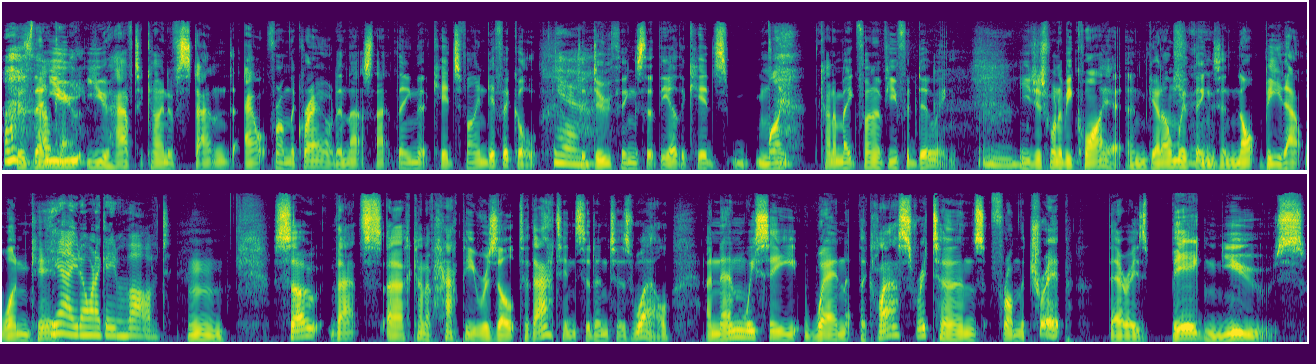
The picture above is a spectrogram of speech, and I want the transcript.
because then okay. you you have to kind of stand out from the crowd and that's that thing that kids find difficult yeah. to do things that the other kids might kind of make fun of you for doing mm. you just want to be quiet and get on True. with things and not be that one kid yeah you don't want to get involved mm. so that's a kind of happy result to that incident as well and then we see when the class returns from the trip there is big news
